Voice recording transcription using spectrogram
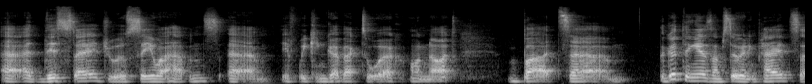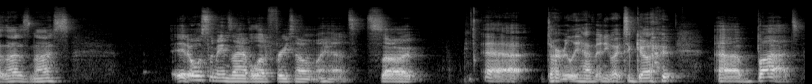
Uh, at this stage, we'll see what happens, um, if we can go back to work or not. But um, the good thing is I'm still getting paid, so that is nice. It also means I have a lot of free time on my hands, so uh, don't really have anywhere to go. Uh, but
